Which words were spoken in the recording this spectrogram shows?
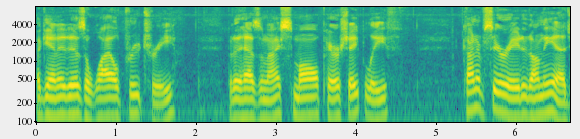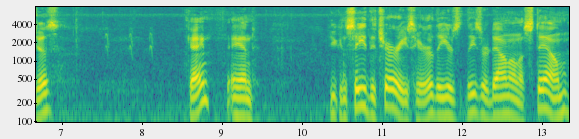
again, it is a wild fruit tree, but it has a nice small pear-shaped leaf, kind of serrated on the edges. Okay, and you can see the cherries here. These, these are down on a stem.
